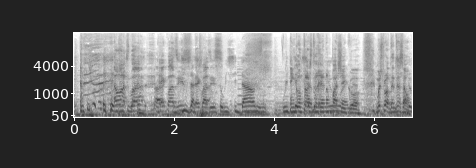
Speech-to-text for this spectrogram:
Ah, lá está. uh, É quase isso, é quase isso. Encontraste o Renan Pacheco. uh, Mas pronto, atenção.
